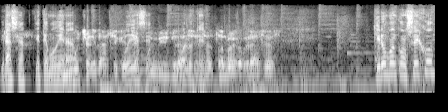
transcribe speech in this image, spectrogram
Gracias, que esté muy bien. ¿eh? Muchas gracias, que esté muy bien. Gracias, hasta luego, gracias. ¿Quiere un buen consejo?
